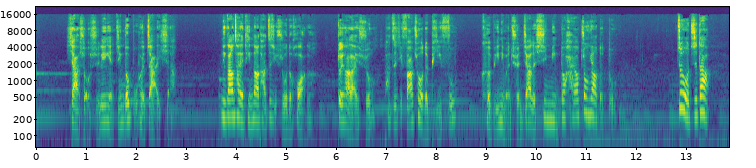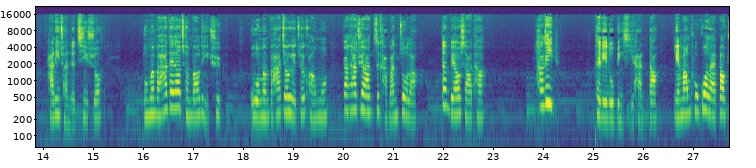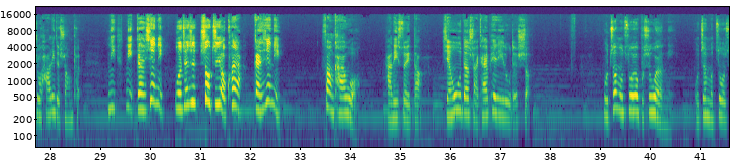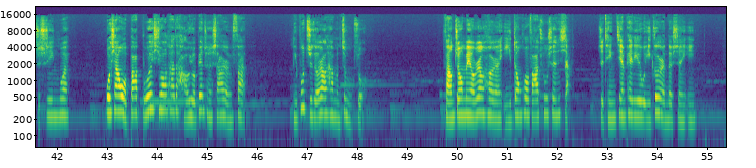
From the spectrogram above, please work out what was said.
下手时连眼睛都不会眨一下。你刚才也听到他自己说的话了。对他来说，他自己发臭的皮肤，可比你们全家的性命都还要重要得多。”这我知道，哈利喘着气说：“我们把他带到城堡里去，我们把他交给催狂魔，让他去阿兹卡班坐牢，但不要杀他。”哈利，佩迪鲁屏息喊道，连忙扑过来抱住哈利的双腿：“你你，感谢你，我真是受之有愧啊！感谢你，放开我！”哈利隧道，嫌恶地甩开佩迪鲁的手：“我这么做又不是为了你，我这么做只是因为……”我想，我爸不会希望他的好友变成杀人犯。你不值得让他们这么做。房中没有任何人移动或发出声响，只听见佩蒂鲁一个人的声音。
